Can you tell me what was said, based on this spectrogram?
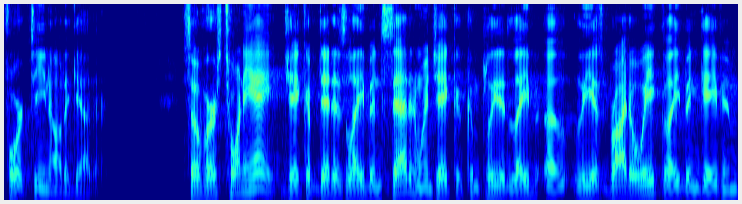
14 altogether. So, verse 28 Jacob did as Laban said, and when Jacob completed Lab- uh, Leah's bridal week, Laban gave him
